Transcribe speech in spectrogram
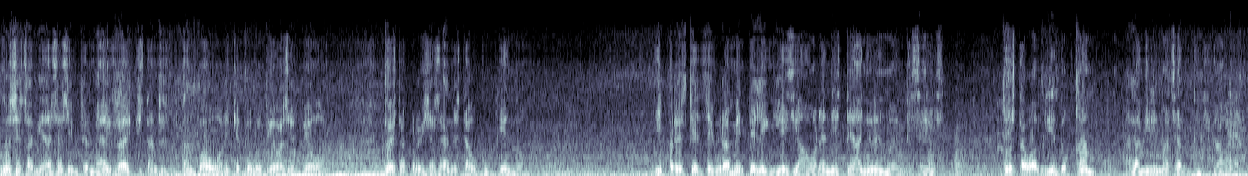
no se sabía de esas enfermedades graves que están resultando ahora y que todo lo que va a ser peor. Todas estas profecías se han estado cumpliendo. Y parece que seguramente la iglesia ahora en este año del 96 le estaba abriendo campo a la Virgen más santificadora.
